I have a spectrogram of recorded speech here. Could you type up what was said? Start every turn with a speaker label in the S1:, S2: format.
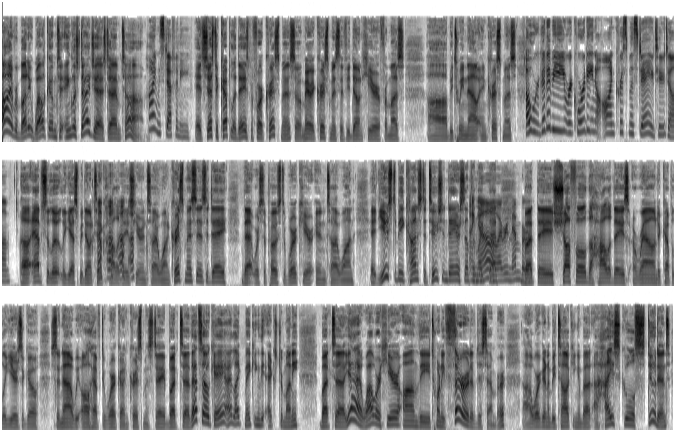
S1: Hi, everybody. Welcome to English Digest. I'm Tom.
S2: Hi, I'm Stephanie.
S1: It's just a couple of days before Christmas, so Merry Christmas if you don't hear from us uh, between now and Christmas.
S2: Oh, we're going to be recording on Christmas Day, too, Tom.
S1: Uh, absolutely. Yes, we don't take holidays here in Taiwan. Christmas is a day that we're supposed to work here in Taiwan. It used to be Constitution Day or something
S2: know,
S1: like that.
S2: I remember.
S1: But they shuffled the holidays around a couple of years ago. So now we all have to work on Christmas But uh, that's okay. I like making the extra money. But uh, yeah, while we're here on the 23rd of December, uh, we're going to be talking about a high school student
